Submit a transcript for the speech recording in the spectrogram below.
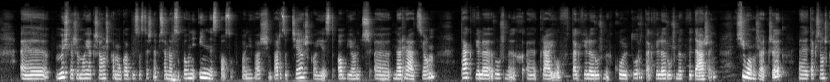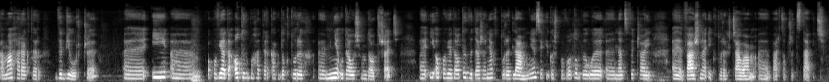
Myślę, że moja książka mogłaby zostać napisana w zupełnie inny sposób, ponieważ bardzo ciężko jest objąć narracją tak wiele różnych krajów, tak wiele różnych kultur, tak wiele różnych wydarzeń. Siłą rzeczy e, ta książka ma charakter wybiórczy e, i e, opowiada o tych bohaterkach, do których mnie udało się dotrzeć i opowiada o tych wydarzeniach, które dla mnie z jakiegoś powodu były nadzwyczaj ważne i które chciałam bardzo przedstawić.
